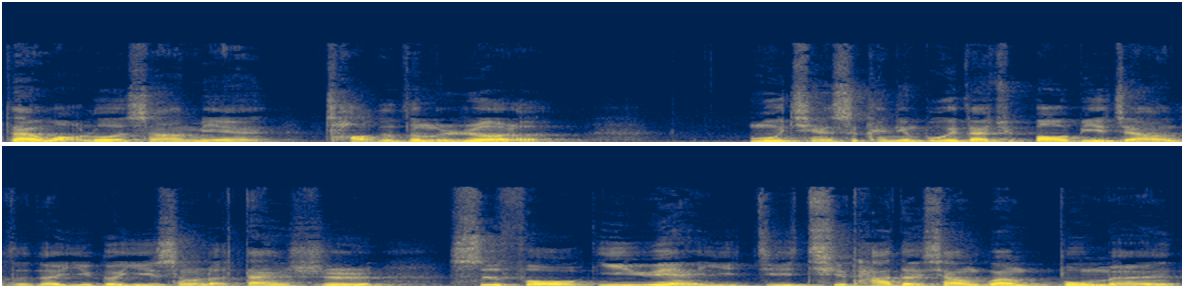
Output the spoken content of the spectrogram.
在网络上面炒得这么热了，目前是肯定不会再去包庇这样子的一个医生了，但是。是否医院以及其他的相关部门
